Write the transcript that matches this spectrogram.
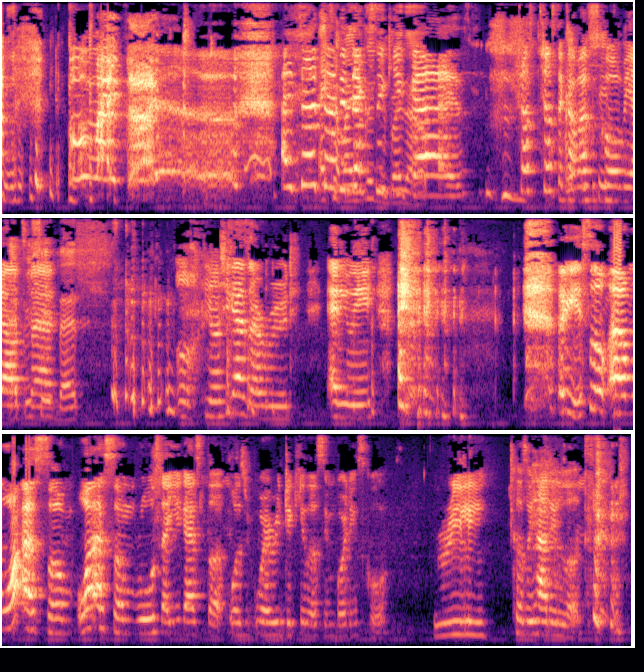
Oh my god! I turned I ten come the next week, you guys. Just, just the camera come to call me I out, appreciate man. that. Oh, you know, you guys are rude. Anyway. okay, so um, what are some what are some rules that you guys thought was were ridiculous in boarding school? Really? Because we had a lot.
